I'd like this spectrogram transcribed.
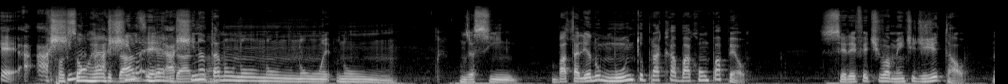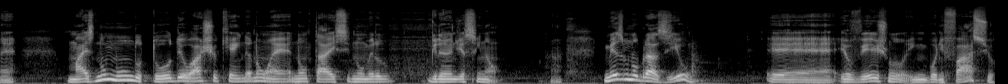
É, a, a China, são a realidades China, e é, a China né? tá num, num, num, num- num- vamos dizer assim, batalhando muito para acabar com o papel, ser efetivamente digital, né? Mas no mundo todo eu acho que ainda não é, não tá esse número grande assim não. tá? Mesmo no Brasil, é, eu vejo em Bonifácio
